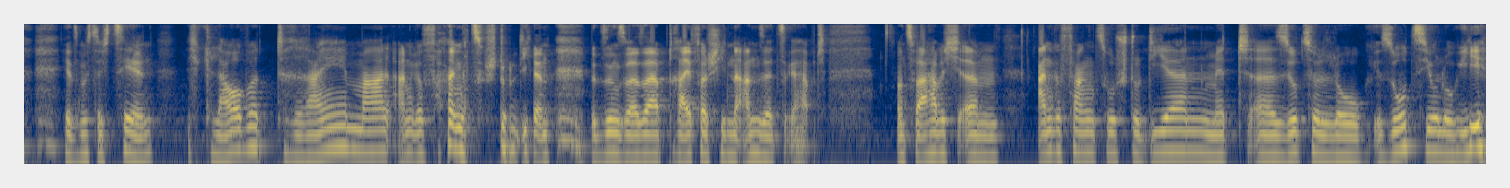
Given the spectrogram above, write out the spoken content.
jetzt müsste ich zählen, ich glaube, dreimal angefangen zu studieren, beziehungsweise habe drei verschiedene Ansätze gehabt. Und zwar habe ich ähm, angefangen zu studieren mit äh, Soziolog Soziologie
